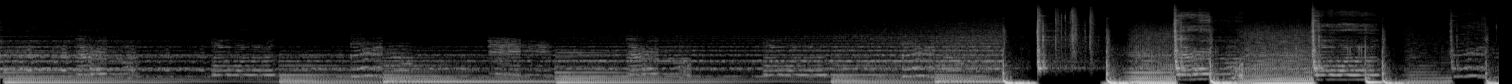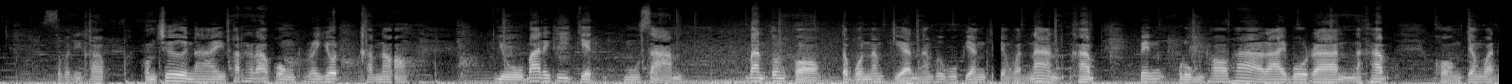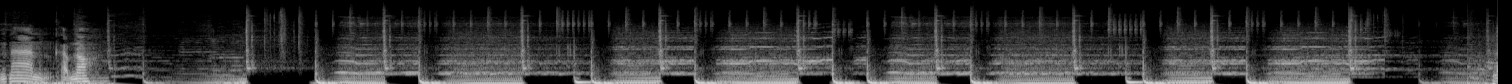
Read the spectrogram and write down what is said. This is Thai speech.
สวัสดีครับ ผมชื่อนายพัทรพงศ์ธุรยศคำนอก อยู่บ้านเลขที่ 7 หมู่ 3 บ้านต้นกอกตำบลน้ำเกียนอำเภอภูเพียงจังหวัดน่านครับ เป็นกลุ่มทอผ้าลายโบราณนะครับ ของจังหวัดน่านครับเนาะ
